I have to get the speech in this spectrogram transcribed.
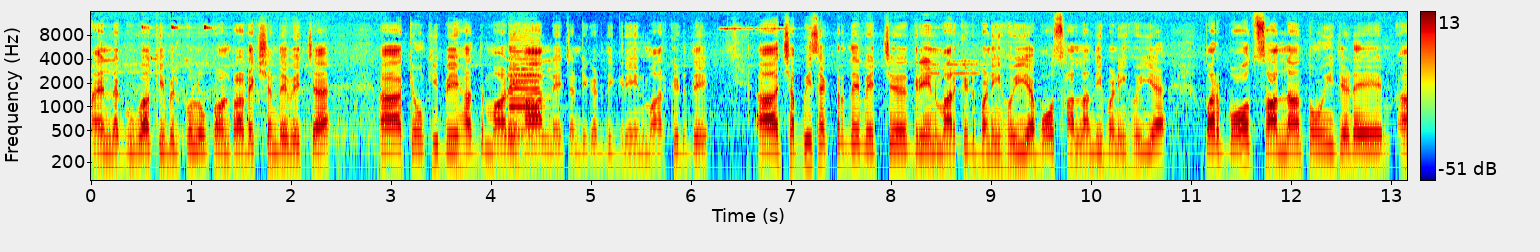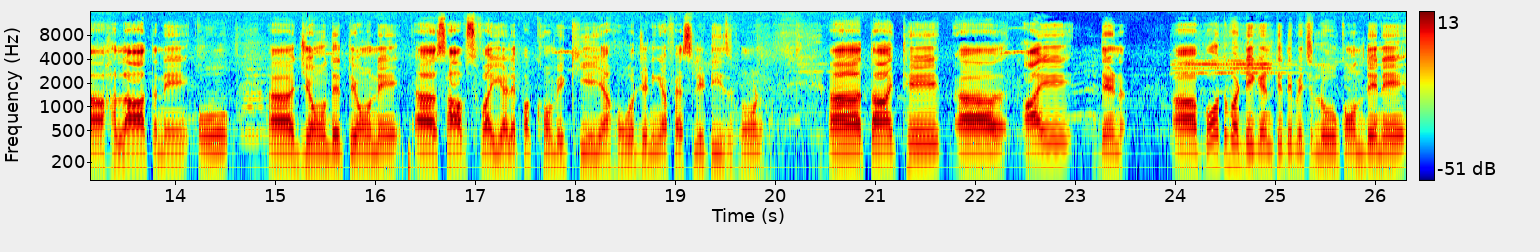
ਐਂ ਲੱਗੂਗਾ ਕਿ ਬਿਲਕੁਲ ਉਹ ਕੰਟਰਾਡਿਕਸ਼ਨ ਦੇ ਵਿੱਚ ਹੈ ਅ, ਕਿਉਂਕਿ ਬੇਹੱਦ ਮਾੜੇ ਹਾਲ ਨੇ ਚੰਡੀਗੜ੍ਹ ਦੀ ਗ੍ਰੇਨ ਮਾਰਕੀਟ ਦੇ ਅ, 26 ਸੈਕਟਰ ਦੇ ਵਿੱਚ ਗ੍ਰੇਨ ਮਾਰਕੀਟ ਬਣੀ ਹੋਈ ਹੈ, ਬਹੁਤ ਸਾਲਾਂ ਦੀ ਬਣੀ ਹੋਈ ਹੈ, ਪਰ ਬਹੁਤ ਸਾਲਾਂ ਤੋਂ ਹੀ ਜਿਹੜੇ ਹਾਲਾਤ ਨੇ, ਉਹ ਜਿਉਂ ਦੇ ਤਿਉਂ ਨੇ ਸਾਫ਼ ਸਫ਼ਾਈ ਵਾਲੇ ਪੱਖੋਂ ਵੇਖੀਏ ਜਾਂ ਹੋਰ ਜਿਹੜੀਆਂ ਫੈਸਿਲਿਟੀਆਂ ਹੋਣ ਤਾਂ ਇੱਥੇ ਆਏ ਦਿਨ ਬਹੁਤ ਵੱਡੀ ਗਿਣਤੀ ਦੇ ਵਿੱਚ ਲੋਕ ਆਉਂਦੇ ਨੇ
